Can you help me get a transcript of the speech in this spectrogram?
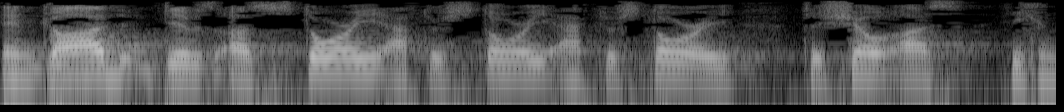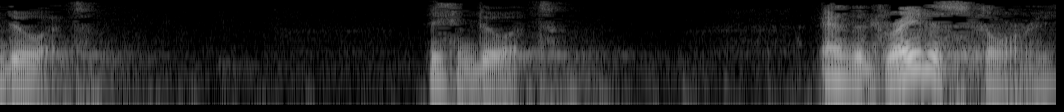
And God gives us story after story after story to show us He can do it. He can do it. And the greatest story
